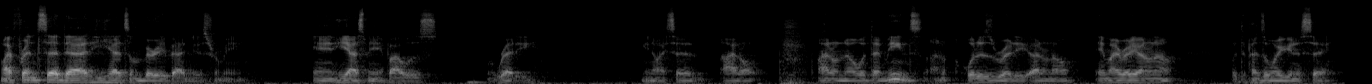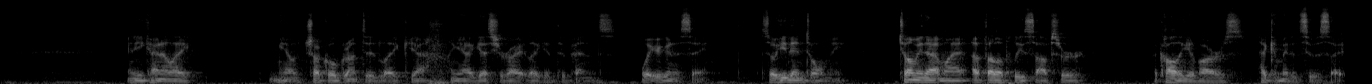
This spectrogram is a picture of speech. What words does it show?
My friend said that he had some very bad news for me, and he asked me if I was ready. You know, I said I don't, I don't know what that means. what is ready? I don't know. Am I ready? I don't know. It depends on what you're gonna say. And he kind of like, you know, chuckle grunted like, yeah, yeah, I guess you're right. Like it depends what you're gonna say. So he then told me, he told me that my a fellow police officer a colleague of ours, had committed suicide.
